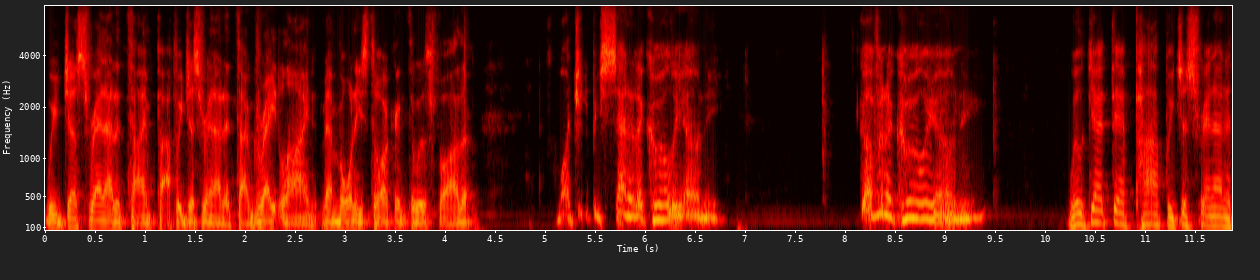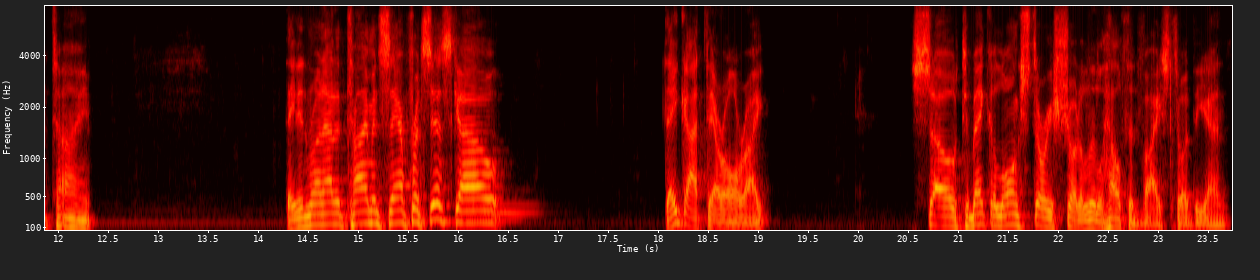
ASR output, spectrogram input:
we just ran out of time, Pop. We just ran out of time. Great line. Remember when he's talking to his father? I want you to be Senator Corleone, Governor Corleone. We'll get there, Pop. We just ran out of time. They didn't run out of time in San Francisco. They got there all right. So, to make a long story short, a little health advice toward the end.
